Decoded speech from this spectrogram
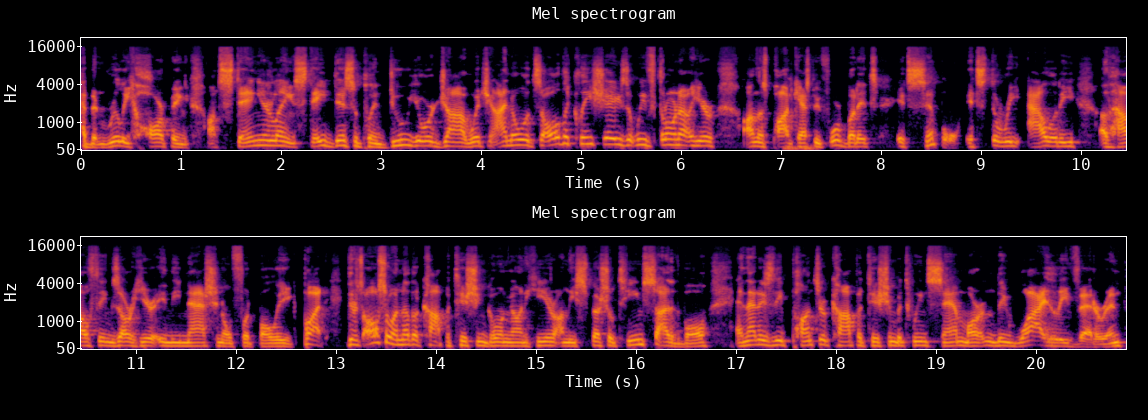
have been really harping on staying in your lane, stay disciplined, do your job, which I know it's all the cliches that we've thrown out here on this podcast before, but it's it's simple. It's the reality of how things are here in the National Football League. But there's also another competition going on here on the special team side of the ball, and that is the punter competition between Sam Martin, the wily veteran,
